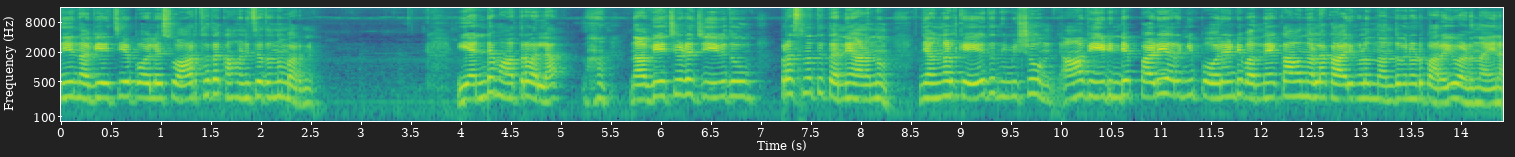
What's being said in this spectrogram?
നീ നവ്യേച്ചിയെ പോലെ സ്വാർത്ഥത കാണിച്ചതെന്നും പറഞ്ഞു. എന്റെ മാത്രമല്ല നവ്യേച്ചിയുടെ ജീവിതവും പ്രശ്നത്തിൽ തന്നെയാണെന്നും ഞങ്ങൾക്ക് ഏത് നിമിഷവും ആ വീടിന്റെ പടി ഇറങ്ങി പോരേണ്ടി വന്നേക്കാവുന്നുള്ള കാര്യങ്ങളും നന്ദുവിനോട് പറയുവാണ് നയന.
